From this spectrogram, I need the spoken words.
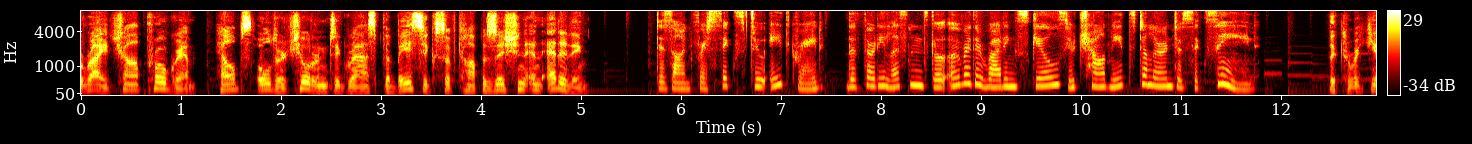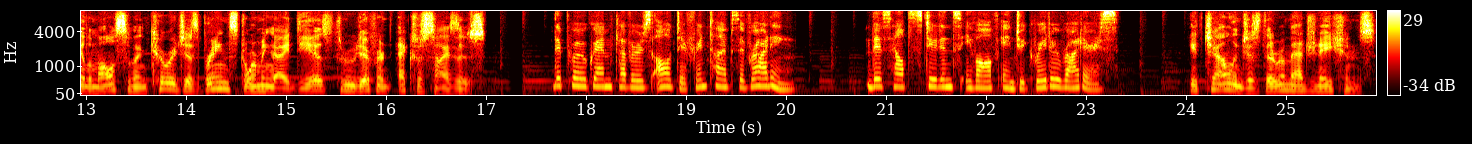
Write Shop program helps older children to grasp the basics of composition and editing. Designed for 6th to 8th grade, the 30 lessons go over the writing skills your child needs to learn to succeed. The curriculum also encourages brainstorming ideas through different exercises. The program covers all different types of writing. This helps students evolve into greater writers. It challenges their imaginations.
